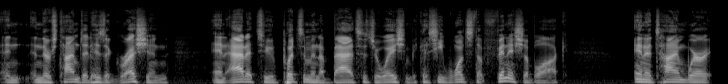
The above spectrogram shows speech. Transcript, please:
and and there's times that his aggression and attitude puts him in a bad situation because he wants to finish a block in a time where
